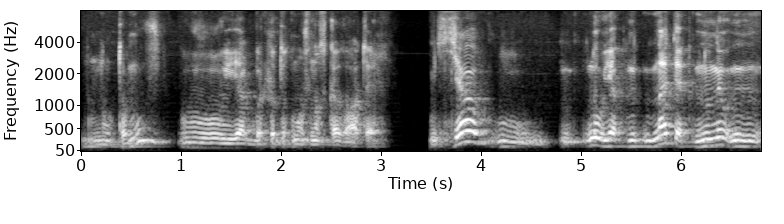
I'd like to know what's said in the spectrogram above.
Ну тому у, якби що тут можна сказати. Я ну як знаєте, як, ну не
